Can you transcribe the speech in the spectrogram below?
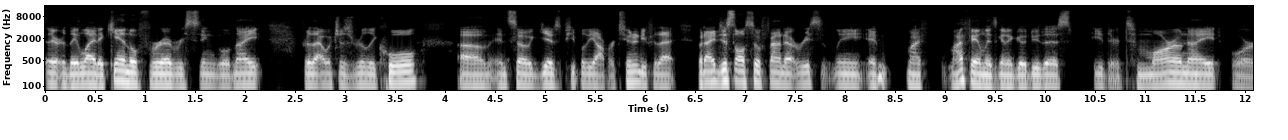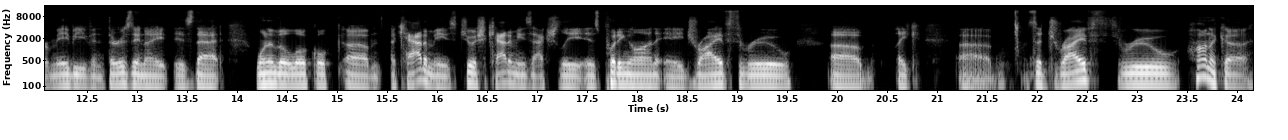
or they light a candle for every single night for that which is really cool um, and so it gives people the opportunity for that. But I just also found out recently, and my my family is going to go do this either tomorrow night or maybe even Thursday night. Is that one of the local um, academies, Jewish academies, actually is putting on a drive-through, uh, like uh, it's a drive-through Hanukkah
